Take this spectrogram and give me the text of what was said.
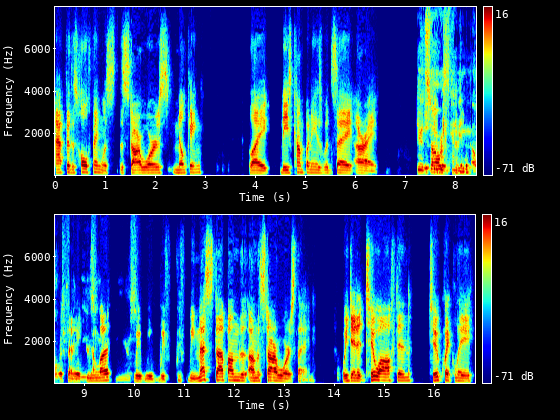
after this whole thing was the Star Wars milking, like these companies would say, all right, dude. Star Wars is going to be milked say, you know what? we we we we messed up on the on the Star Wars thing. We did it too often, too quickly.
